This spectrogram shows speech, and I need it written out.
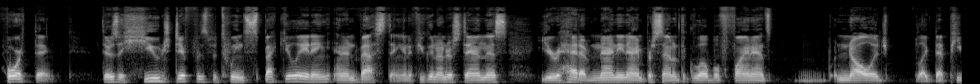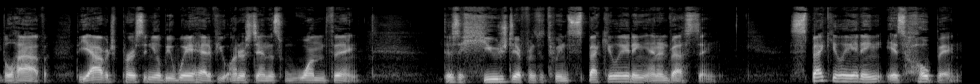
Fourth thing, there's a huge difference between speculating and investing. And if you can understand this, you're ahead of 99% of the global finance knowledge like that people have. The average person, you'll be way ahead if you understand this one thing. There's a huge difference between speculating and investing. Speculating is hoping.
